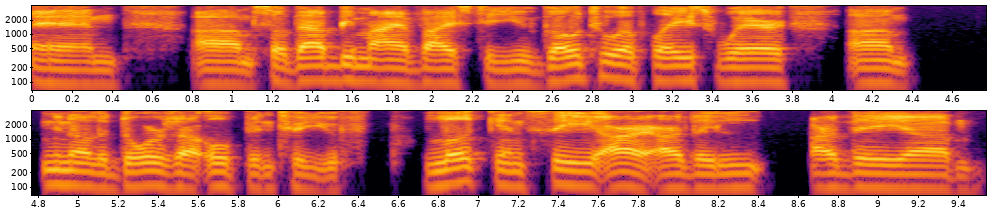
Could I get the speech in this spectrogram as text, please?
And um, so that would be my advice to you go to a place where, um, you know, the doors are open to you. Look and see, all right, are they are they um,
